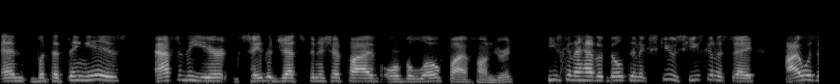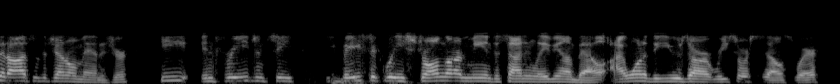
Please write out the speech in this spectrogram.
And but the thing is, after the year, say the Jets finish at five or below 500, he's going to have a built-in excuse. He's going to say, "I was at odds with the general manager. He in free agency, he basically strong-armed me into signing Le'Veon Bell. I wanted to use our resources elsewhere.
